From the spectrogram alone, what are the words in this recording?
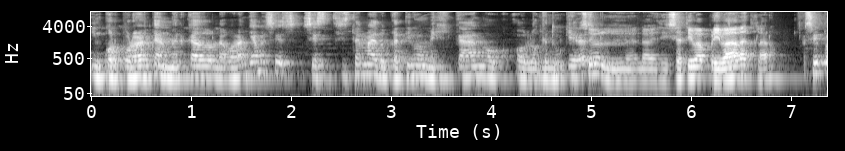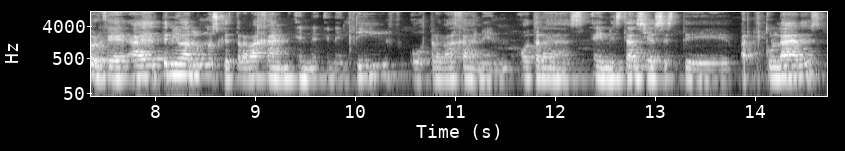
incorporarte al mercado laboral, llámese sistema educativo mexicano o, lo que tú quieras. Sí, la, iniciativa privada, claro. Sí, porque he tenido alumnos que trabajan en, en el TIF o trabajan en otras, en instancias este, particulares,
